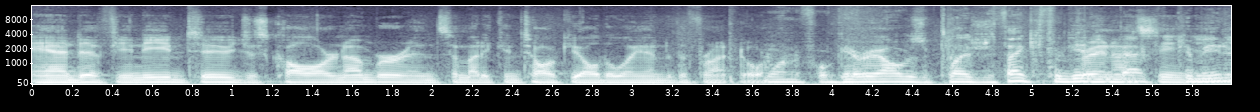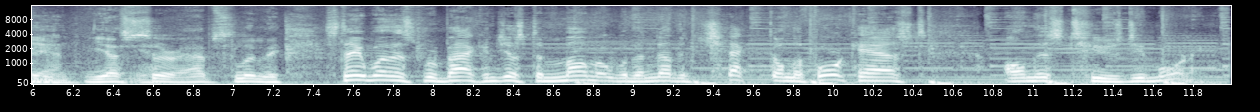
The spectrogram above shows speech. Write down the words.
And if you need to, just call our number, and somebody can talk you all the way into the front door. Wonderful. Gary, always a pleasure. Thank you for giving nice back to the community. Yes, yeah. sir. Absolutely. Stay with us. We're back in just a moment with another check on the forecast on this Tuesday morning.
